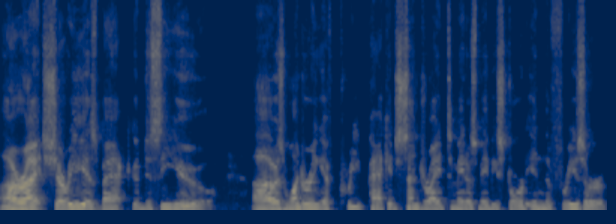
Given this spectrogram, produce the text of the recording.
All right, Cherie is back. Good to see you. Uh, I was wondering if pre-packaged sun-dried tomatoes may be stored in the freezer.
